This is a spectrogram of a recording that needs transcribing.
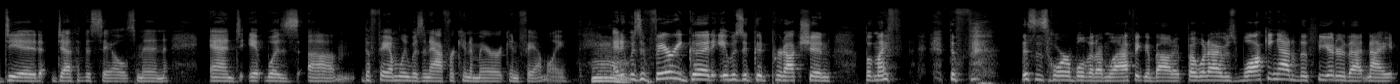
did death of a salesman and it was um, the family was an african american family. And it was a very good it was a good production but my the this is horrible that i'm laughing about it but when i was walking out of the theater that night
